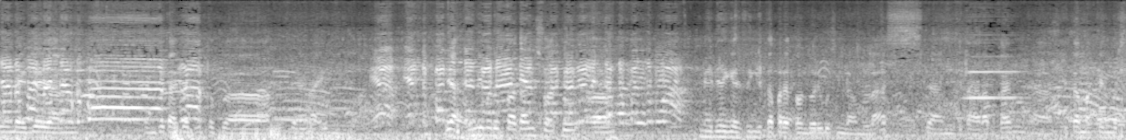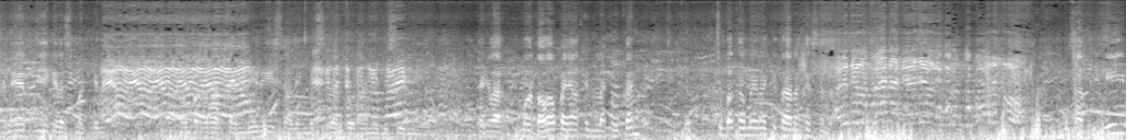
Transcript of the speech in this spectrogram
media yang, yang kita ajak untuk uh, daerah ini. Ya, ini merupakan suatu uh, media gathering kita pada tahun 2019 dan kita harapkan uh, kita makin bersinergi, kita semakin mempereratkan diri, saling bersilaturahmi di sini. Baiklah, mau tahu apa yang akan dilakukan? Coba kamera kita arahkan sana. Saat ini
